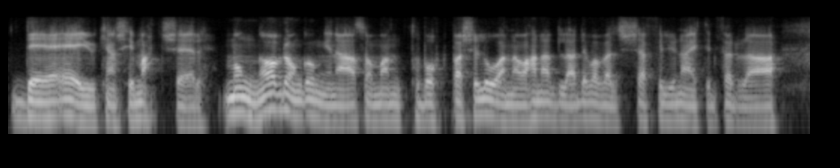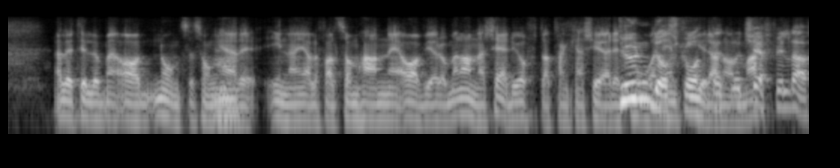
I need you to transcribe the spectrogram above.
det är ju kanske i matcher. Många av de gångerna, alltså om man tar bort Barcelona och han hade, det var väl Sheffield United förra eller till och med ja, någon säsong här mm. innan i alla fall som han avgör. Men annars är det ju ofta att han kanske gör ett mål i en 4-0 mot Sheffield där.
